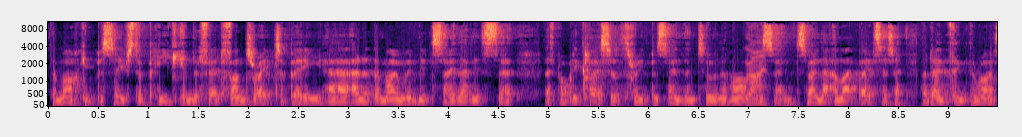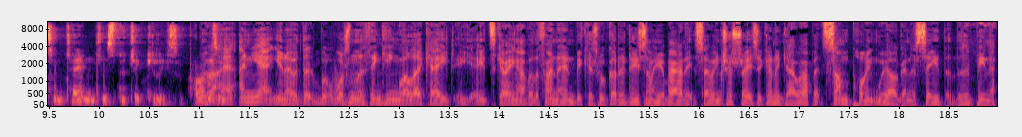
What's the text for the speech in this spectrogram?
the market perceives the peak in the Fed funds rate to be. Uh, and at the moment, you'd say that is uh, that's probably closer to three percent than two and a half percent. So, that, on that basis, I, I, don't think the rise in tens is particularly surprising. Right. And yet, you know, the, wasn't the thinking? Well, okay, it's going up at the front end because we've got to do something about it. So interest rates are going to go up. At some point, we are going to see that there's been a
